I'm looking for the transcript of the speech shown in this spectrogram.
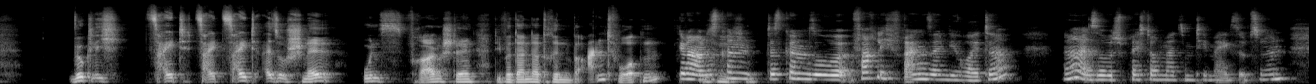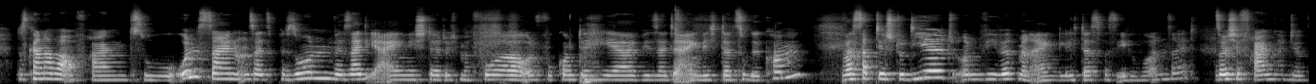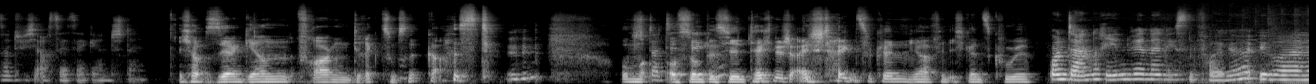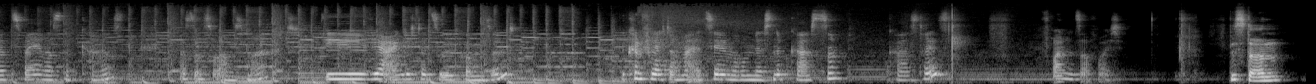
wirklich Zeit, Zeit, Zeit, also schnell uns Fragen stellen, die wir dann da drin beantworten. Genau, das, das können, das können so fachliche Fragen sein wie heute. Ja, also sprecht doch mal zum Thema XY. Das kann aber auch Fragen zu uns sein, uns als Personen. Wer seid ihr eigentlich? Stellt euch mal vor, und wo kommt ihr her? Wie seid ihr eigentlich dazu gekommen? Was habt ihr studiert und wie wird man eigentlich das, was ihr geworden seid? Solche Fragen könnt ihr uns natürlich auch sehr, sehr gerne stellen. Ich habe sehr gern Fragen direkt zum Snipcast. Mhm um auch so ein bisschen technisch einsteigen zu können. Ja, finde ich ganz cool. Und dann reden wir in der nächsten Folge über zwei Jahre Snapcast, was uns so ausmacht, wie wir eigentlich dazu gekommen sind. Wir können vielleicht auch mal erzählen, warum der Snipcast Snipcast heißt. Wir freuen uns auf euch. Bis dann!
